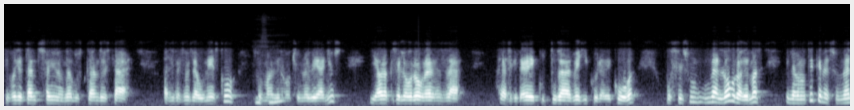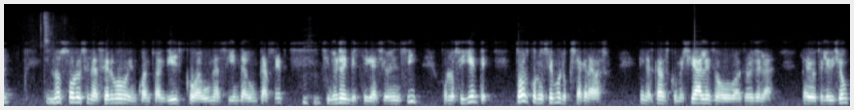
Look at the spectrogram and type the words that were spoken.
después de tantos años andar buscando esta asignación de la UNESCO, son uh -huh. más de 8 o 9 años, y ahora que se logró gracias a, a, la Secretaría de Cultura de México y la de Cuba, pues es un, un gran logro. Además, en la Biblioteca Nacional sí. no solo es el acervo en cuanto al disco, a una cinta, a un cassette, uh -huh. sino la investigación en sí. Por lo siguiente, todos conocemos lo que se ha grabado en las casas comerciales o a través de la radio televisión,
